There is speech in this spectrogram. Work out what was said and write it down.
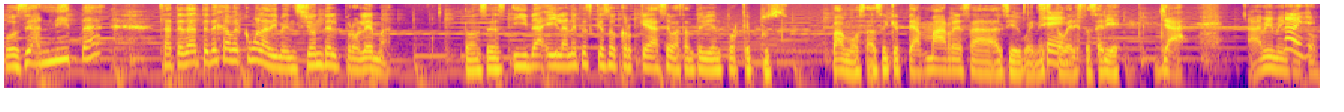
o sea, neta, o sea, te da, te deja ver como la dimensión del problema. Entonces, y, da, y la neta es que eso creo que hace bastante bien porque, pues, vamos, hace que te amarres a decir, güey, necesito ver esta serie ya. A mí me encantó.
